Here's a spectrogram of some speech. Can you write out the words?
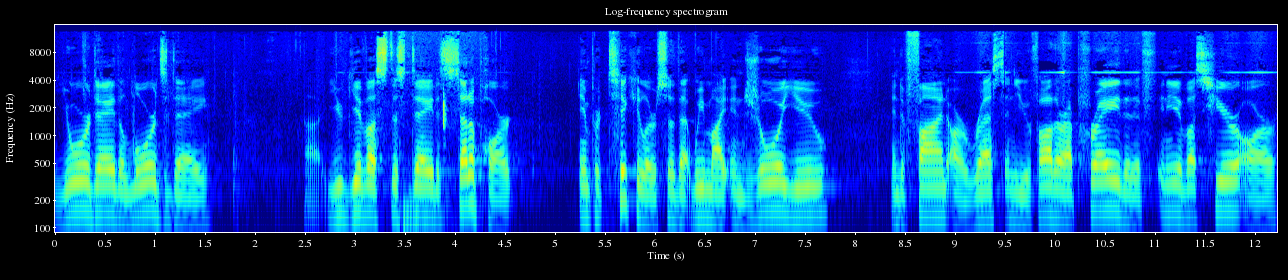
your day, the Lord's day, uh, you give us this day to set apart in particular so that we might enjoy you and to find our rest in you. Father, I pray that if any of us here are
